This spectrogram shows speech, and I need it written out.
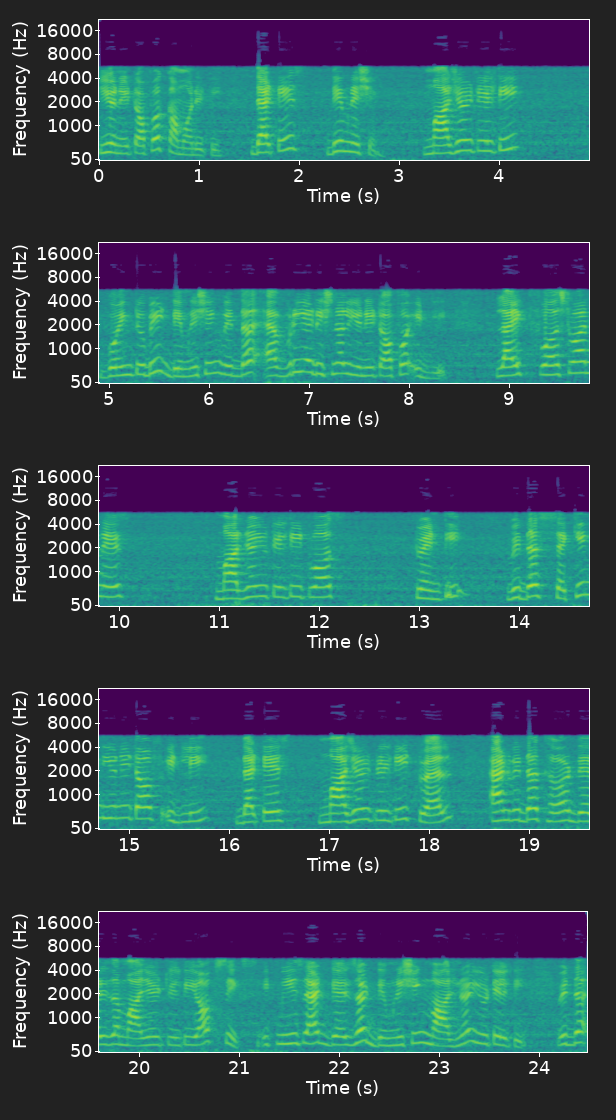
unit of a commodity that is diminishing. Marginal utility going to be diminishing with the every additional unit of a idli. Like first one is marginal utility it was 20 with the second unit of idli that is marginal utility 12 and with the third there is a marginal utility of 6. It means that there is a diminishing marginal utility. With the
